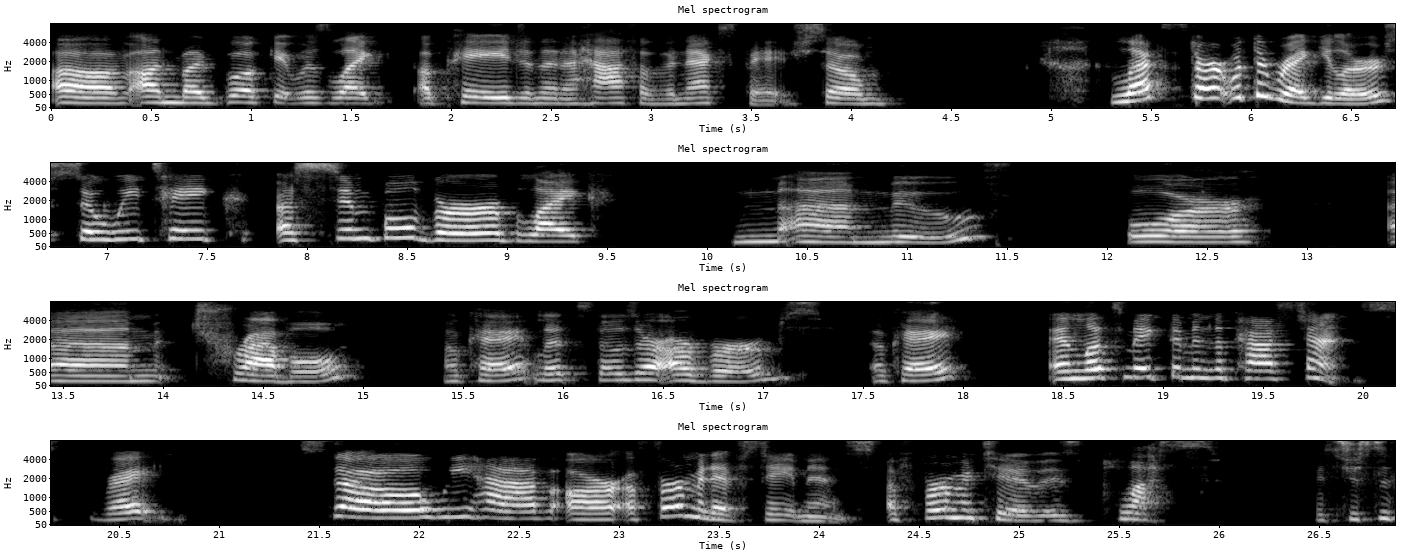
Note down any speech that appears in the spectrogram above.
um, on my book, it was like a page and then a half of a next page. So let's start with the regulars. So we take a simple verb like uh, move or um, travel. Okay, let's, those are our verbs. Okay, and let's make them in the past tense, right? So we have our affirmative statements. Affirmative is plus. It's just a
